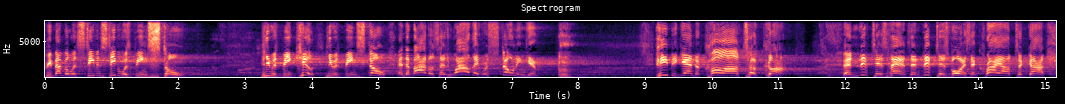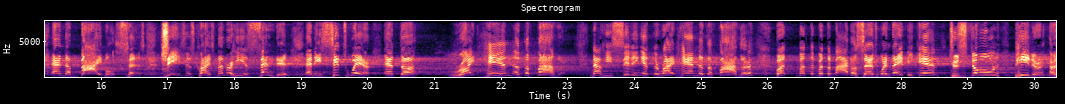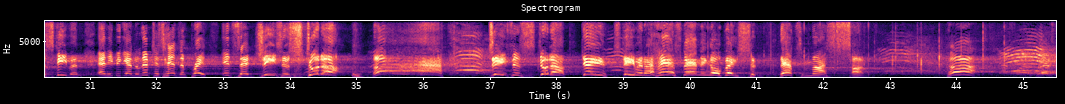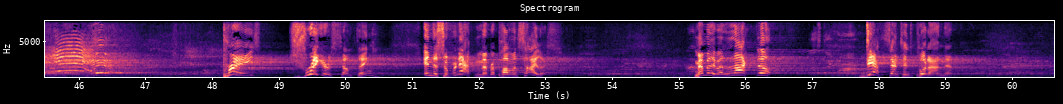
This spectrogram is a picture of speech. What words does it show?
Remember when Stephen, Stephen was being stoned. He was being killed. He was being stoned. And the Bible says while they were stoning him, he began to call out to God and lift his hands and lift his voice and cry out to God. And the Bible says, Jesus Christ, remember, he ascended and he sits where? At the right hand of the Father. Now he's sitting at the right hand of the Father, but but the, but the Bible says when they began to stone Peter or Stephen, and he began to lift his hands and pray, it said Jesus stood up. Ah! Jesus stood up, gave Stephen a hand standing ovation. That's my son. Ah! Praise triggers something in the supernatural. Remember Paul and Silas. Remember they were locked up. Yes, they were. Death sentence put on them.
